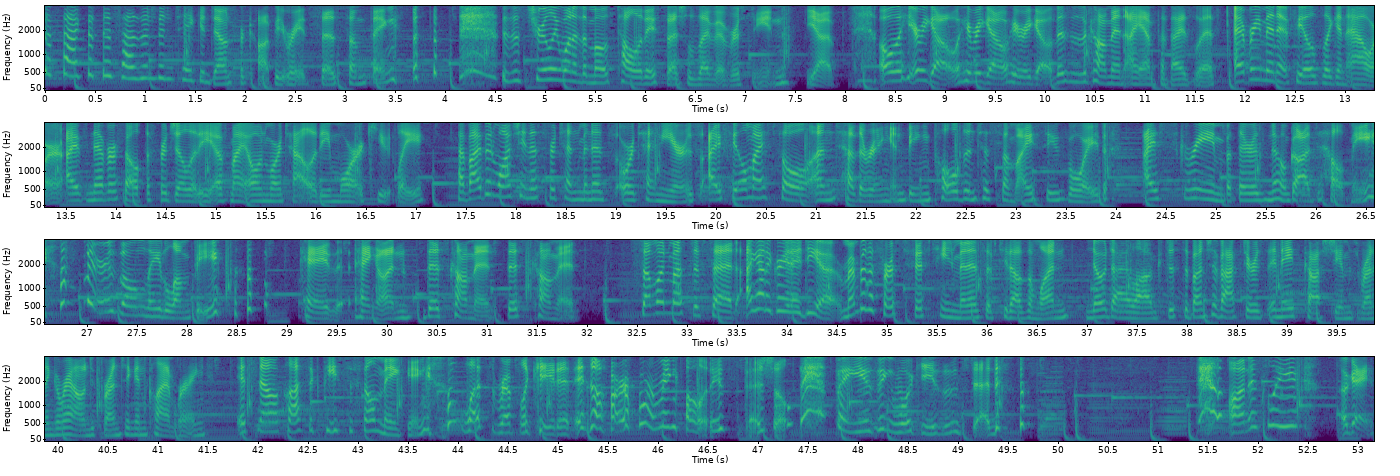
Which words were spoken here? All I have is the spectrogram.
the fact that this hasn't been taken down for copyright says something. this is truly one of the most holiday specials I've ever seen. Yeah. Oh, here we go. Here we go. Here we go. This is a comment I empathize with. Every minute feels like an hour. I've never felt the fragility of my own mortality more acutely. Have I been watching this for 10 minutes or 10 years? I feel my soul untethering and being pulled into some icy void. I scream, but there is no God to help me. there is only Lumpy. okay, hang on. This comment, this comment. Someone must have said, I got a great idea. Remember the first 15 minutes of 2001? No dialogue, just a bunch of actors in ape costumes running around, grunting and clamoring. It's now a classic piece of filmmaking. Let's replicate it in a heartwarming holiday special, but using Wookiees instead. Honestly, okay,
